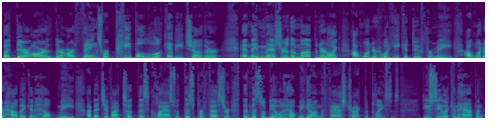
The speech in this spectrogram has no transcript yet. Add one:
but there are, there are things where people look at each other and they measure them up and they're like, I wonder what he could do for me. I wonder how they could help me. I bet you if I took this class with this professor, then this would be able to help me get on the fast track to places. Do you see what can happen?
